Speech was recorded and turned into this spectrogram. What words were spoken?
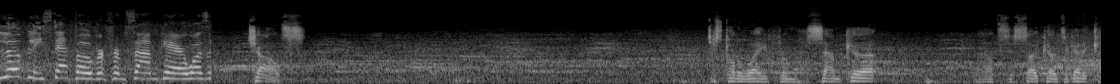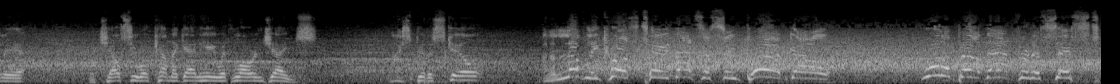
Lovely step over from Sam Kerr, wasn't Charles. Just got away from Sam Kerr. Now it's Sissoko to get it clear. But Chelsea will come again here with Lauren James. Nice bit of skill. And a lovely cross too. That's a superb goal. What about that for an assist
